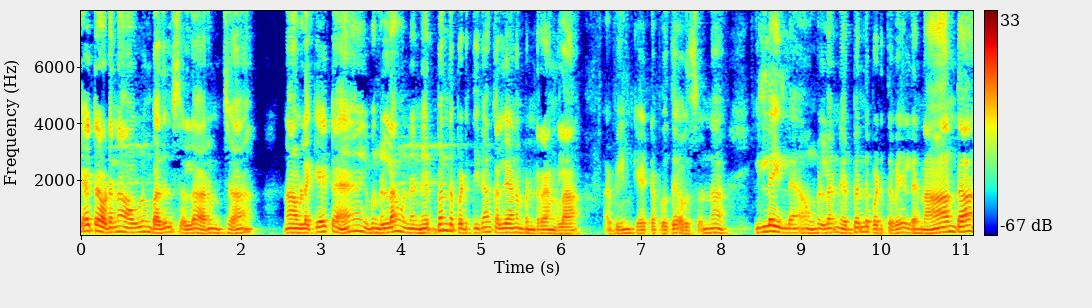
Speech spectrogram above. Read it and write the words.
கேட்ட உடனே அவளும் பதில் சொல்ல ஆரம்பித்தா நான் அவளை கேட்டேன் இவங்கெல்லாம் உன்னை நிர்பந்தப்படுத்தி தான் கல்யாணம் பண்ணுறாங்களா அப்படின்னு கேட்டபோது அவள் சொன்னால் இல்லை இல்லை அவங்களாம் நிர்பந்தப்படுத்தவே இல்லை. நான் தான்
